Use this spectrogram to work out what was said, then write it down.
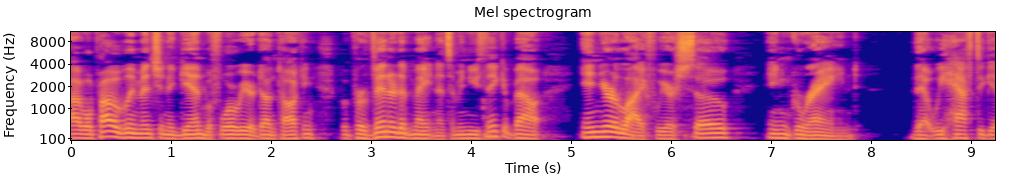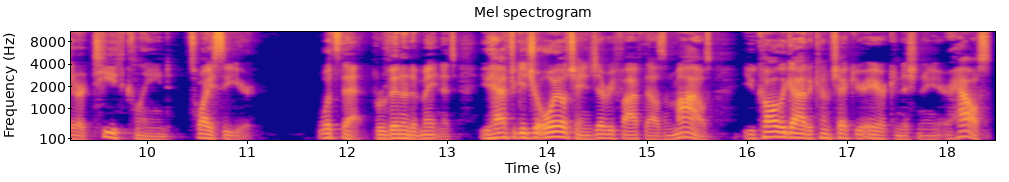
I will probably mention again before we are done talking, but preventative maintenance. I mean, you think about in your life, we are so ingrained that we have to get our teeth cleaned twice a year. What's that? Preventative maintenance. You have to get your oil changed every 5,000 miles. You call the guy to come check your air conditioning at your house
